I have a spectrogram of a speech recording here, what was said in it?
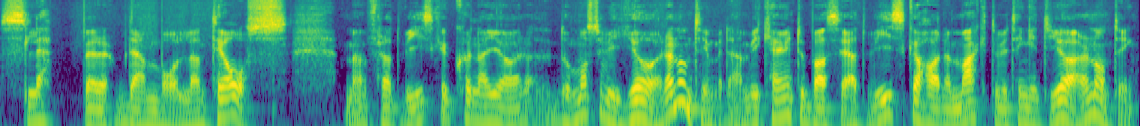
släpper den bollen till oss. Men för att vi ska kunna göra, då måste vi göra någonting med den. Vi kan ju inte bara säga att vi ska ha den makten, vi tänker inte göra någonting.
